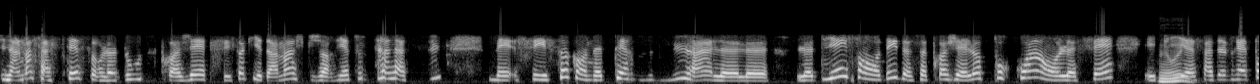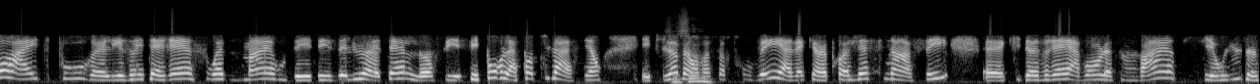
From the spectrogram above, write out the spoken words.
finalement, ça se fait sur le dos du projet. Puis c'est ça qui est dommage. Puis je reviens tout le temps là-dessus. Mais c'est ça qu'on a perdu de vue, hein, le, le, le bien fondé de ce projet-là. Pourquoi on le fait? Et puis euh, ça devrait pas être pour euh, les intérêts soit du maire ou des, des élus un tel. Là, c'est, c'est pour la population. Et puis là, ben, on va se retrouver avec un projet financé euh, qui devrait avoir le feu vert qui, au lieu de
